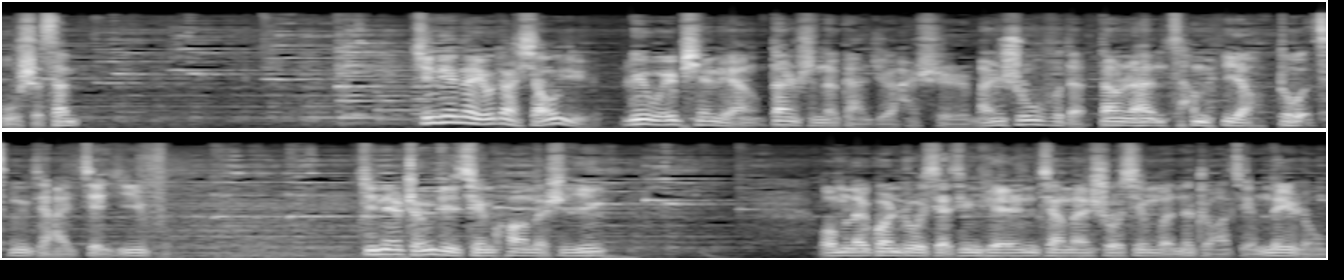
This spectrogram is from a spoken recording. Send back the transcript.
五十三。今天呢有点小雨，略微偏凉，但是呢感觉还是蛮舒服的。当然咱们要多增加一件衣服。今天整体情况呢是阴。我们来关注一下今天江南说新闻的主要节目内容。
